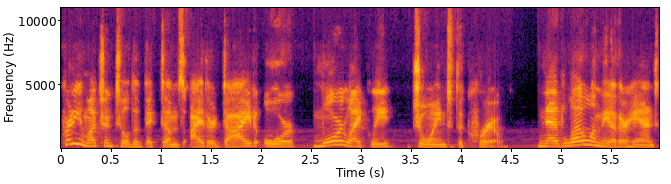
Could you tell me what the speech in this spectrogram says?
pretty much until the victims either died or, more likely, joined the crew. Ned Lowe, on the other hand,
